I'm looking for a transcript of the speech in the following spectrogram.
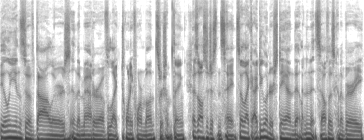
billions of dollars in the matter of like 24 months or something is also just insane. So like I do understand that in itself is kind of very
